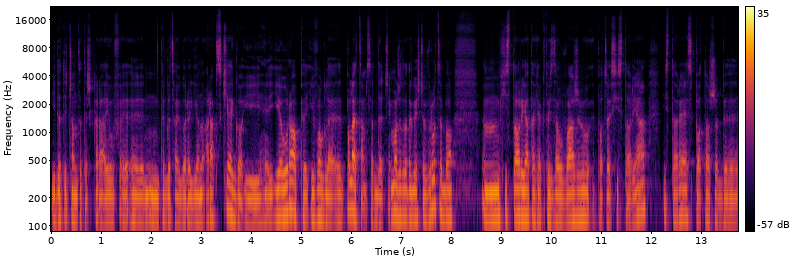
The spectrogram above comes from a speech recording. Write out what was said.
i dotyczące też krajów y, y, tego całego regionu arabskiego i, i Europy i w ogóle polecam serdecznie. Może do tego jeszcze wrócę, bo mm, historia, tak jak ktoś zauważył, po co jest historia? Historia jest po to, żeby,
